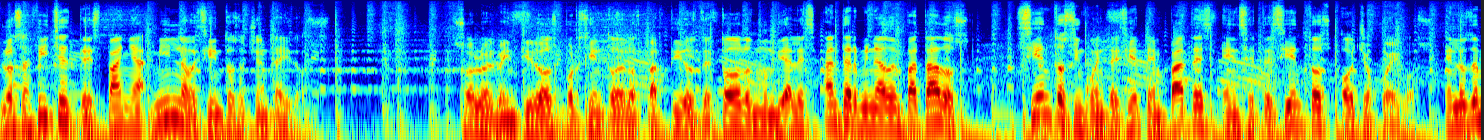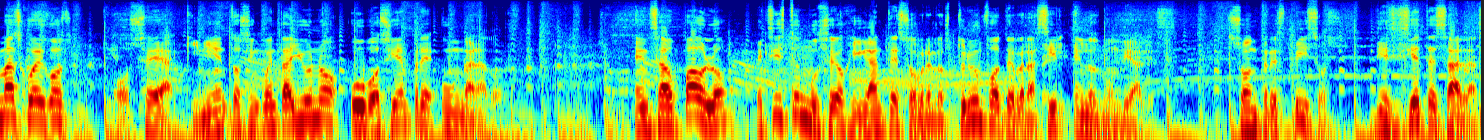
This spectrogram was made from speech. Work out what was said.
los afiches de España 1982. Solo el 22% de los partidos de todos los mundiales han terminado empatados, 157 empates en 708 juegos. En los demás juegos, o sea, 551, hubo siempre un ganador. En Sao Paulo existe un museo gigante sobre los triunfos de Brasil en los mundiales. Son tres pisos, 17 salas,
